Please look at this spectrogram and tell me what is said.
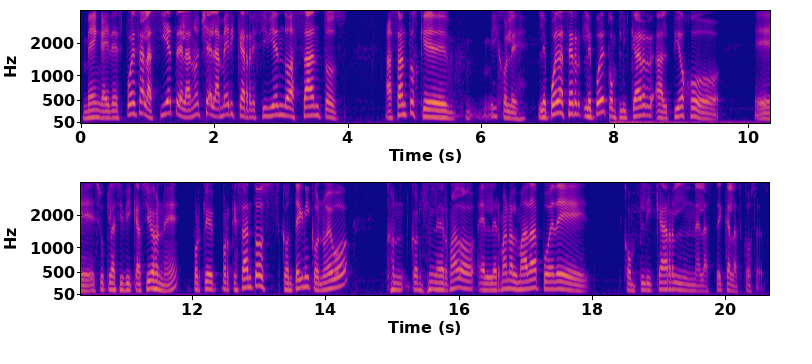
Venga, y después a las 7 de la noche el América recibiendo a Santos. A Santos que, híjole, le puede hacer, le puede complicar al Piojo eh, su clasificación, ¿eh? Porque, porque Santos con técnico nuevo con, el, hermano, el hermano Almada puede complicar en el Azteca las cosas.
